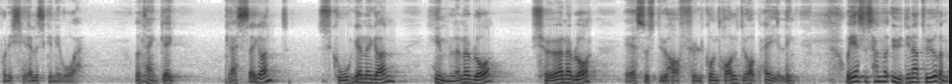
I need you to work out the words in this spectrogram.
på det sjeliske nivået. Da tenker jeg gresset er grønt, skogen er grønn, himmelen er blå, sjøen er blå. Jesus, du har full kontroll, du har peiling. Og Jesus han var ute i naturen.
